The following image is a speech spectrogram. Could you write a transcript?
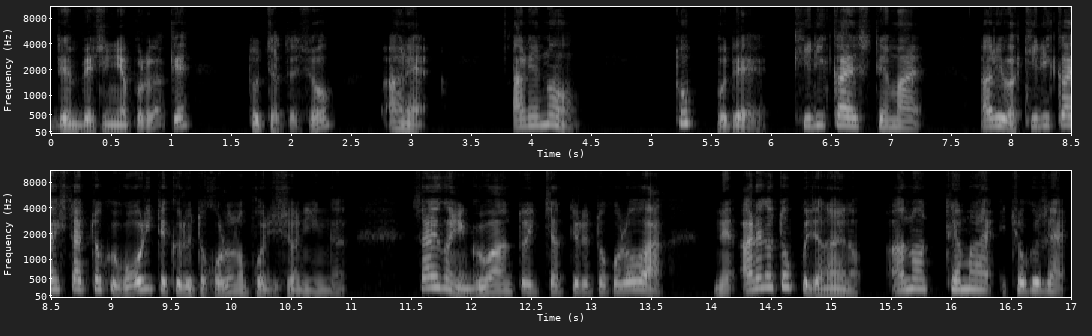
全米シニアプロだけ？取っちゃったでしょ？あれ。あれのトップで切り返す手前、あるいは切り返した直後降りてくるところのポジショニング。最後にグワンといっちゃってるところは、ね、あれがトップじゃないの。あの手前、直前。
